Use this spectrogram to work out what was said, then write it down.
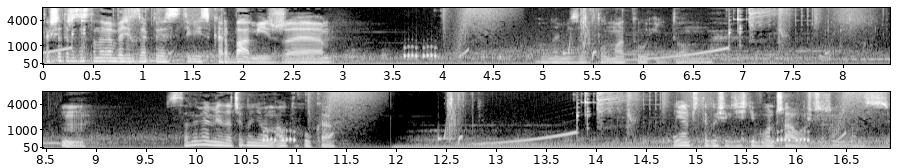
Tak się też zastanawiam, będzie, jak to jest z tymi skarbami, że... One mi z automatu idą. Hmm. Zastanawiam się, dlaczego nie mam autohooka. Nie wiem, czy tego się gdzieś nie włączało, szczerze mówiąc.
